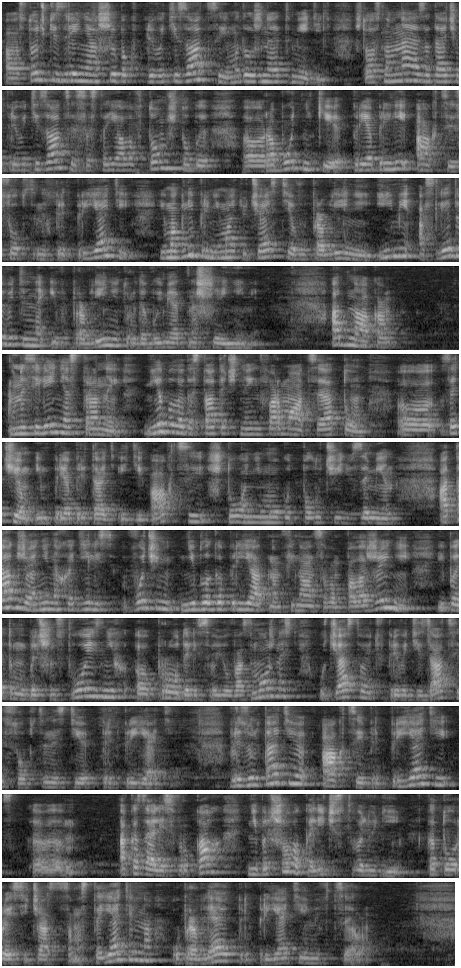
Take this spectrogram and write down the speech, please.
А, с точки зрения ошибок в приватизации мы должны отметить, что основная задача приватизации состояла в том, чтобы а, работники приобрели акции собственных предприятий и могли принимать участие в управлении ими, а следовательно и в управлении трудовыми отношениями. Однако у населения страны не было достаточной информации о том, э, зачем им приобретать эти акции, что они могут получить взамен, а также они находились в очень неблагоприятном финансовом положении, и поэтому большинство из них э, продали свою возможность участвовать в приватизации собственности предприятий. В результате акции предприятий э, оказались в руках небольшого количества людей, которые сейчас самостоятельно управляют предприятиями в целом.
